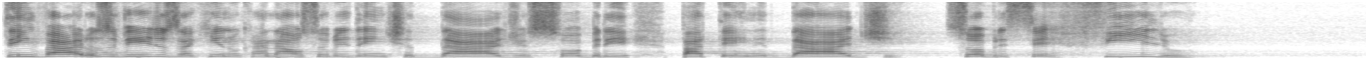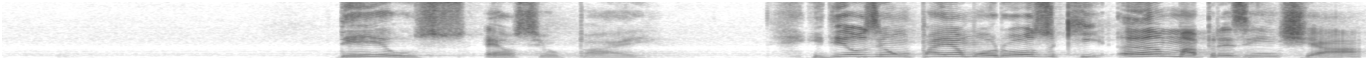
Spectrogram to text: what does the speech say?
Tem vários vídeos aqui no canal sobre identidade, sobre paternidade, sobre ser filho. Deus é o seu pai. E Deus é um pai amoroso que ama presentear.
